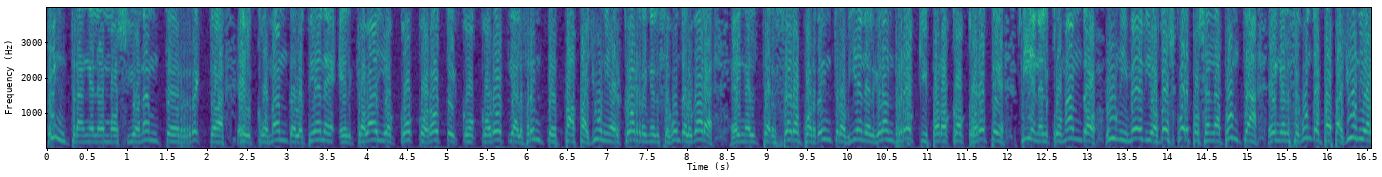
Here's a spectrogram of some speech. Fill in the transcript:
entran el emocionante recto, el comando lo tiene el caballo Cocorote, Cocorote al frente, Papa Junior corre en el segundo lugar, en el tercero por dentro viene el gran Rocky, pero Cocorote tiene el comando, un y medio, dos cuerpos en la punta, en el segundo Papa Junior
